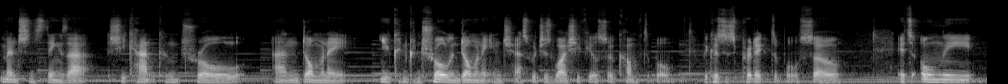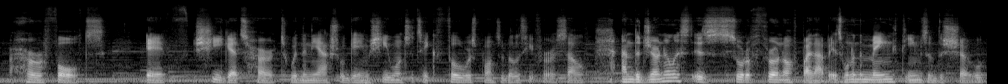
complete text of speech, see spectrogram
mentions things that she can't control and dominate you can control and dominate in chess, which is why she feels so comfortable because it's predictable. So it's only her fault if she gets hurt within the actual game. She wants to take full responsibility for herself. And the journalist is sort of thrown off by that, but it's one of the main themes of the show.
